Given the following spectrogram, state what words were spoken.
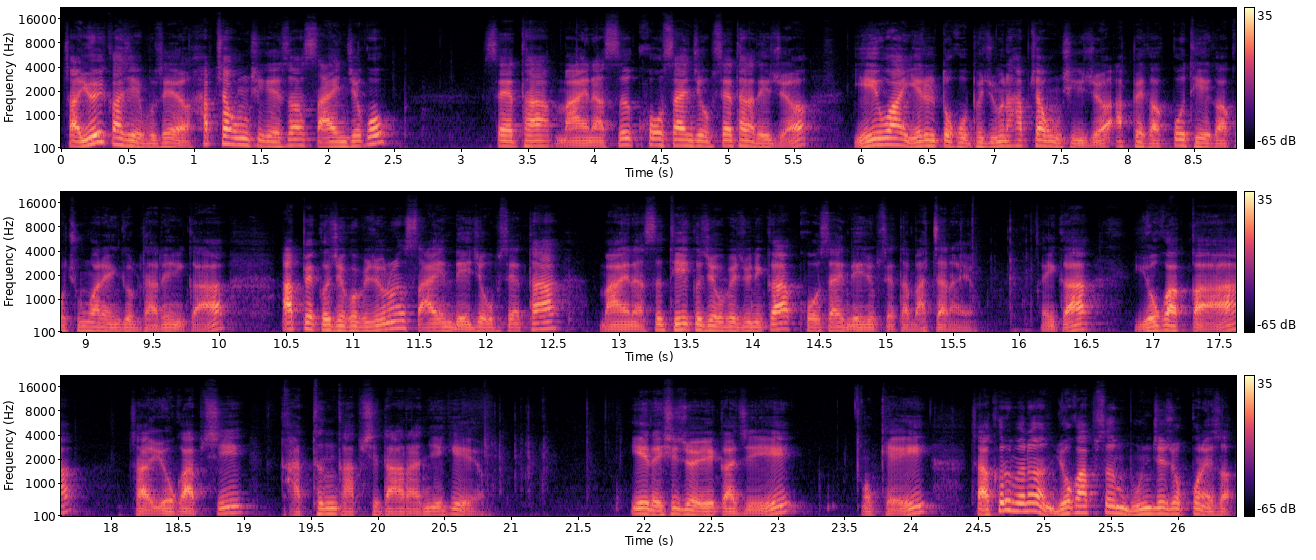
자 여기까지 해보세요 합차 공식에서 사인 제곱 세타 마이너스 코사인 제곱 세타가 되죠 얘와 얘를 또 곱해주면 합차 공식이죠. 앞에 갖고 뒤에 갖고 중간에 연결 다르니까 앞에 거 제곱해주면 사인 4제곱 세타 마이너스 뒤에 거 제곱해주니까 코사인 4제곱 세타 맞잖아요. 그러니까 요 값과 자, 요 값이 같은 값이다라는 얘기예요. 이해되시죠? 여기까지. 오케이. 자, 그러면은 요 값은 문제 조건에서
